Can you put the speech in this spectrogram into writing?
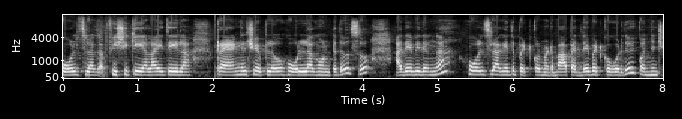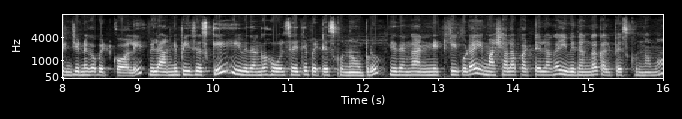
హోల్స్ లాగా ఫిష్కి ఎలా అయితే ఇలా ట్రయాంగిల్ షేప్లో హోల్ లాగా ఉంటుందో సో అదే విధంగా హోల్స్ లాగా అయితే పెట్టుకోనమాట. బాగా పెద్దవి పెట్టుకోకూడదు. కొంచెం చిన్న చిన్నగా పెట్టుకోవాలి. ఇలా అన్ని పీసెస్కి ఈ విధంగా హోల్స్ అయితే పెట్టేసుకుందాం ఇప్పుడు. ఈ విధంగా అన్నిటికీ కూడా ఈ మసాలా పట్టేలాగా ఈ విధంగా కలిపేసుకుందాము.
